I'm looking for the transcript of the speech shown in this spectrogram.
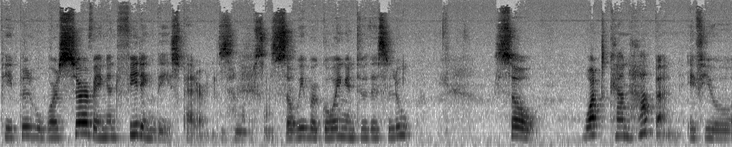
people who were serving and feeding these patterns. 100%. So we were going into this loop. So, what can happen if you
